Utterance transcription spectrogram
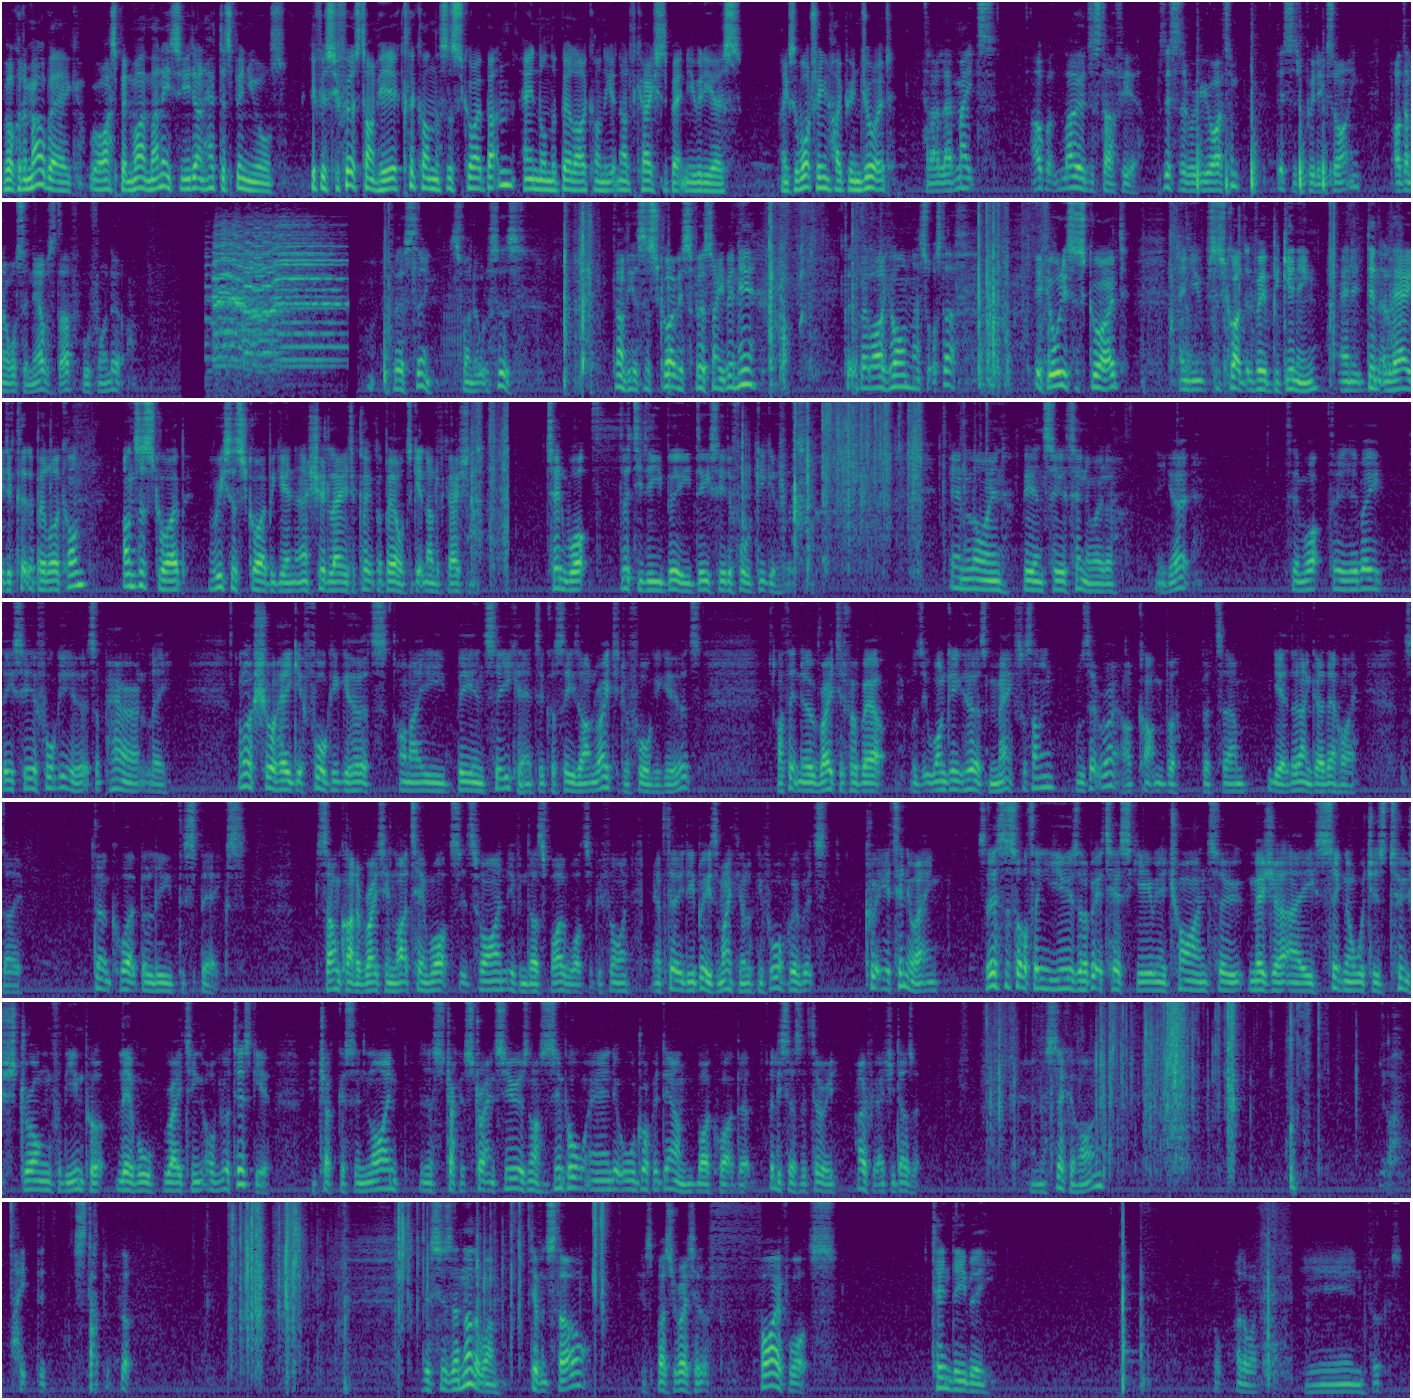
Welcome to Mailbag, where I spend my money so you don't have to spend yours. If it's your first time here, click on the subscribe button and on the bell icon to get notifications about new videos. Thanks for watching, hope you enjoy it. Hello lab mates, I've got loads of stuff here. This is a review item, this is pretty exciting. I don't know what's in the other stuff, we'll find out. First thing, let's find out what this is. Don't forget to subscribe if it's the first time you've been here. Click the bell icon, that sort of stuff. If you're already subscribed and you subscribed at the very beginning and it didn't allow you to click the bell icon, unsubscribe, resubscribe again, and I should allow you to click the bell to get notifications. 10 watt, 30 dB, DC to 4 gigahertz. Inline BNC attenuator. There you go. 10 watt, 30 dB, DC to 4 gigahertz apparently. I'm not sure how you get 4 gigahertz on a BNC connector because these aren't rated for 4 gigahertz. I think they're rated for about was it 1 gigahertz max or something? Was that right? I can't remember. But um, yeah, they don't go that high. So don't quite believe the specs some kind of rating like 10 watts, it's fine. Even does 5 watts, it'd be fine. And 30 dB is the main thing I'm looking for, whether it's critically attenuating. So this is the sort of thing you use on a bit of test gear when you're trying to measure a signal which is too strong for the input level rating of your test gear. You chuck this in line, and just chuck it straight in series, nice and simple, and it will drop it down by quite a bit. At least that's the theory. Hopefully it actually does it. And the second line, oh, I hate the stuff. Look, this is another one, different style. It's supposed to be rated at 5 watts, 10 dB. Oh, other one. In focus.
